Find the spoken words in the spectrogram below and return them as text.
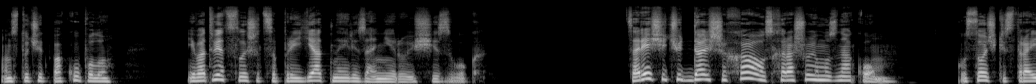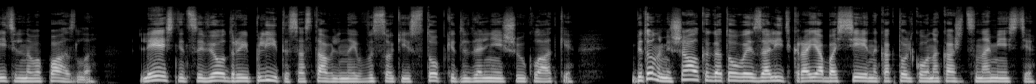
Он стучит по куполу, и в ответ слышится приятный резонирующий звук. Царящий чуть дальше хаос хорошо ему знаком. Кусочки строительного пазла, лестницы, ведра и плиты, составленные в высокие стопки для дальнейшей укладки — бетономешалка, готовая залить края бассейна, как только он окажется на месте,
